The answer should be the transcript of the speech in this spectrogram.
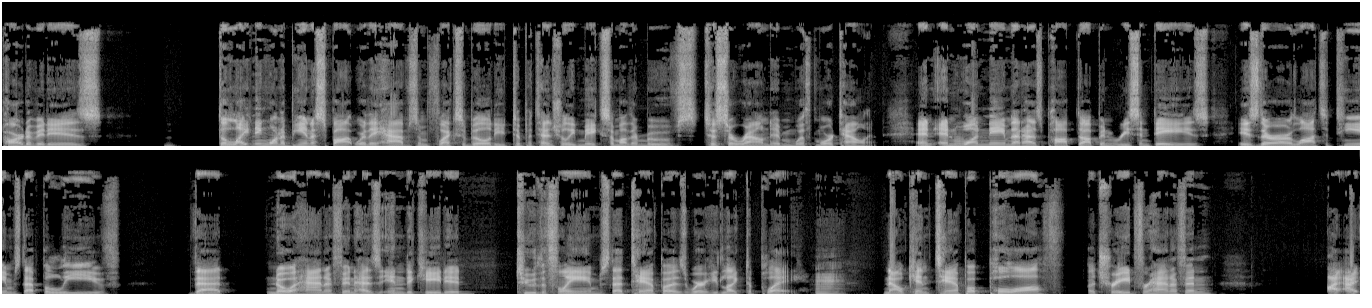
part of it is the Lightning want to be in a spot where they have some flexibility to potentially make some other moves to surround him with more talent. And and one name that has popped up in recent days is there are lots of teams that believe that Noah Hanifin has indicated to the Flames that Tampa is where he'd like to play. Mm. Now, can Tampa pull off a trade for Hanifin? I,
